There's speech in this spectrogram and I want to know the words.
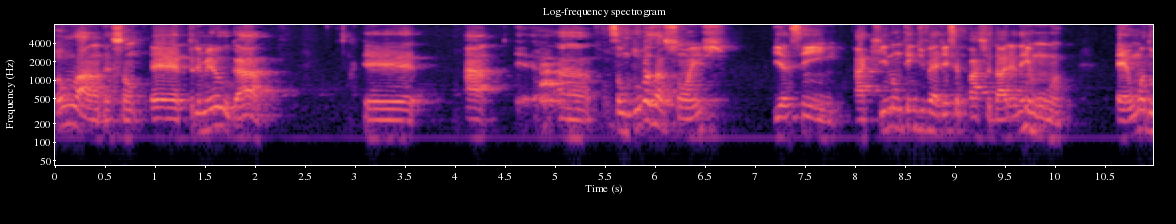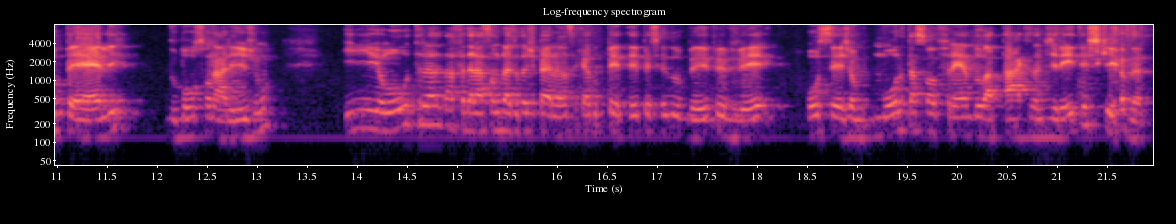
Vamos lá, Anderson. É, em primeiro lugar, é, a, a, são duas ações e, assim, aqui não tem divergência partidária nenhuma. É uma do PL, do bolsonarismo, e outra da Federação Brasil da Esperança, que é do PT, PCdoB, PV, ou seja, o Moro está sofrendo ataques à direita e à esquerda.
